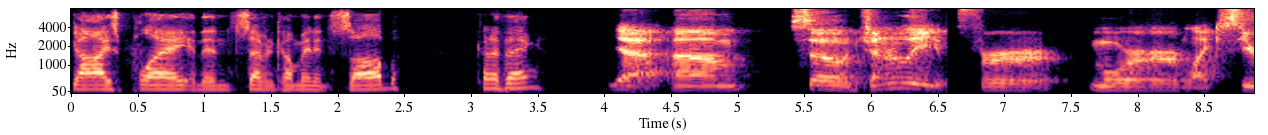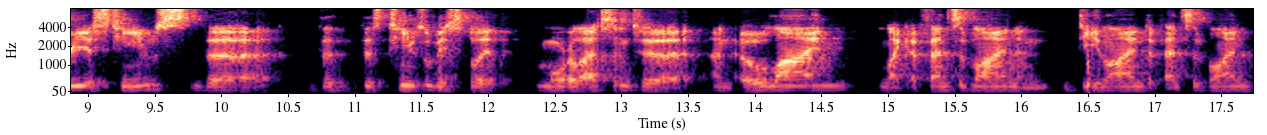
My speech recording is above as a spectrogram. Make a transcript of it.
guys play and then seven come in and sub kind of thing? Yeah. Um, so generally, for more like serious teams, the the the teams will be split more or less into an O line, like offensive line, and D line, defensive line.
